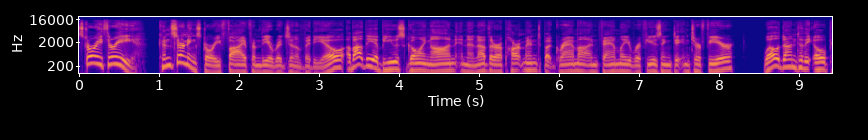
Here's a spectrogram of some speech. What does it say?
Story 3. Concerning story 5 from the original video, about the abuse going on in another apartment but grandma and family refusing to interfere, well done to the OP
